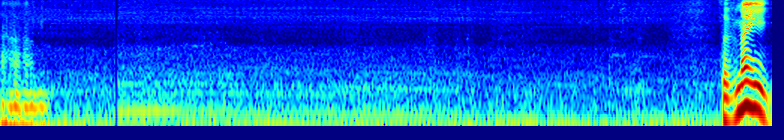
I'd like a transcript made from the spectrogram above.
Um, so for me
